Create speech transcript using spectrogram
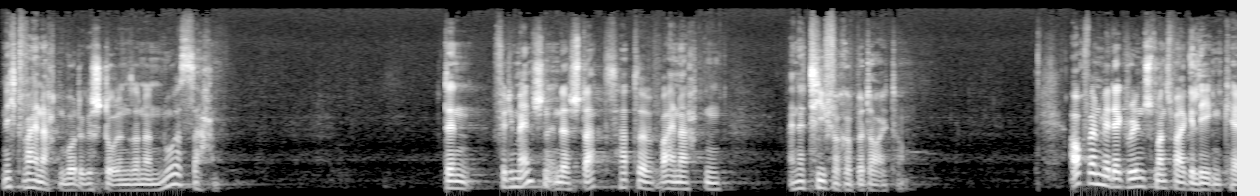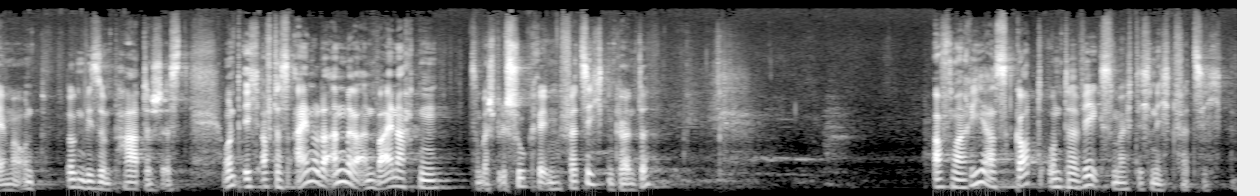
Nicht Weihnachten wurde gestohlen, sondern nur Sachen. Denn für die Menschen in der Stadt hatte Weihnachten eine tiefere Bedeutung. Auch wenn mir der Grinch manchmal gelegen käme und irgendwie sympathisch ist und ich auf das ein oder andere an Weihnachten, zum Beispiel Schuhcreme, verzichten könnte, auf Marias Gott unterwegs möchte ich nicht verzichten.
